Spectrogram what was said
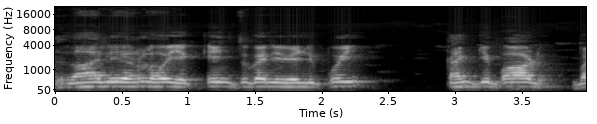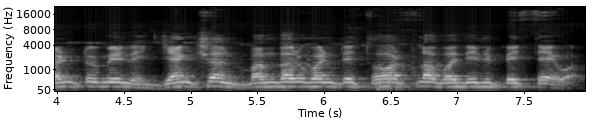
లారీలలో ఎక్కించుకొని వెళ్ళిపోయి కంకిపాడు బంటుమిల్లి జంక్షన్ బందరు వంటి చోట్ల వదిలిపెట్టేవారు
